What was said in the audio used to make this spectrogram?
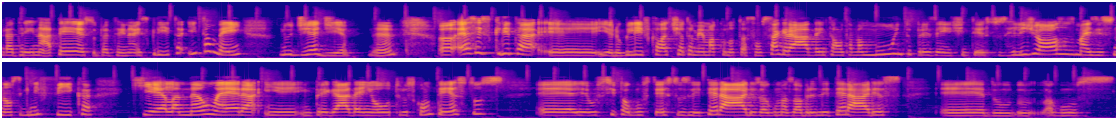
para treinar texto, para treinar escrita e também no dia a dia, né? Uh, essa escrita eh, hieroglífica, ela tinha também uma conotação sagrada, então ela estava muito presente em textos religiosos, mas isso não significa que ela não era empregada em outros contextos. É, eu cito alguns textos literários, algumas obras literárias, é, do, do, alguns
